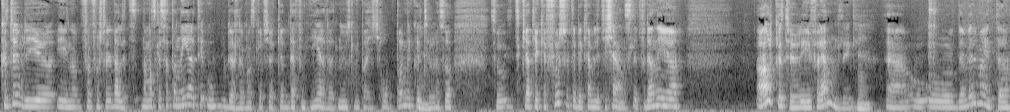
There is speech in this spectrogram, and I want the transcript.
Kultur är ju för det första väldigt... När man ska sätta ner det till ord eller man ska försöka definiera det. Nu ska vi bara jobba med kulturen. Mm. Så, så jag tycka först att det kan bli lite känsligt. För den är ju... All kultur är ju förändlig. Mm. Eh, och, och den vill man ju inte... Man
